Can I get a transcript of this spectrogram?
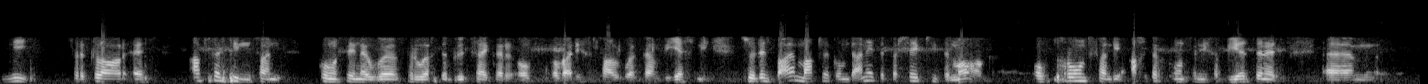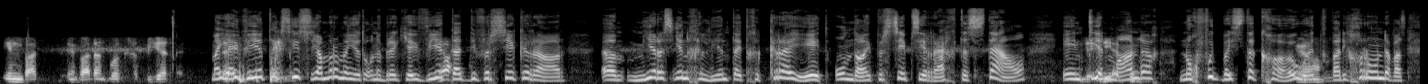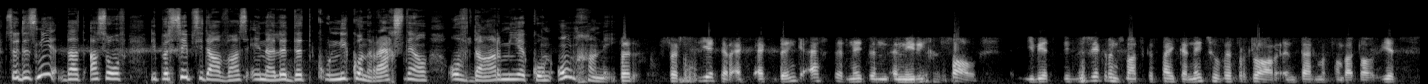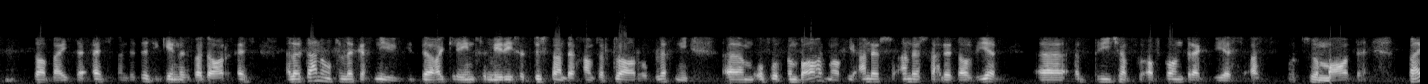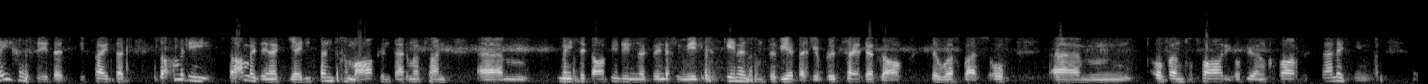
nie verklaar is afgesien van kom ons sê nou hoë verhoogde bloedsuiker of of wat die geval ook kan wees nie. So dis baie maklik om dan net 'n persepsie te maak op grond van die agtergrond van die gebeurtenis ehm um, en wat en wat dan ook gebeur het. Maar jy weet, ekskuus, jammer om jou te onderbreek. Jy weet ja. dat die versekeraar um, meer as een geleentheid gekry het om daai persepsie reg te stel en teen maandag nog voet by stuk gehou ja. het wat die gronde was. So dis nie dat asof die persepsie daar was en hulle dit kon nie kon regstel of daarmee kon omgaan nie. Ver, verseker, ek ek dink egter net in in hierdie geval Jy weet die versekeringsmaatskappy kan net soveel verklaar in terme van wat daar weet daar buite is want dit is die kennis wat daar is hulle kan ongelukkig nie daai kliënt se mediese toestande gaan verklaar op lig nie. Um, of openbaar maak nie. Anders anders gaan dit alweer uh, 'n uh, breach of, of contract wees as tot so mate. Bygesê dit die feit dat saam met die saam met en ek jy die punt gemaak in terme van ehm um, mense dalk nie die noodwendige mediese kennis om te weet dat jou bloedsuiker dalk te hoog was of ehm um, of 'n gevaar of jy 'n gevaar gestel het nie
